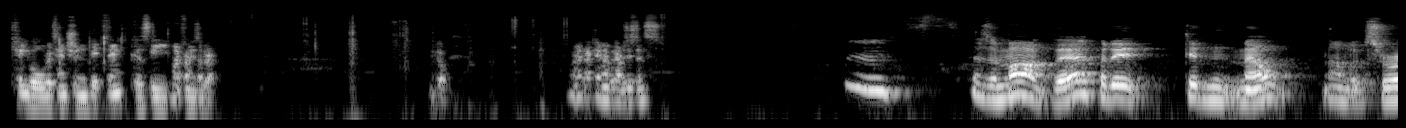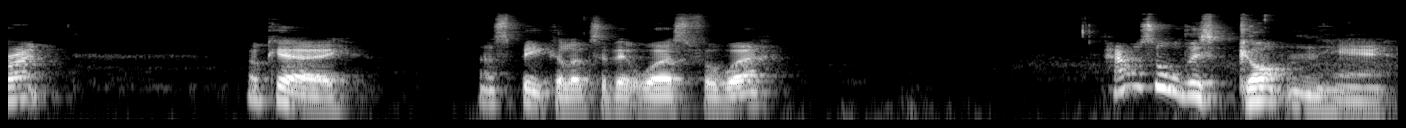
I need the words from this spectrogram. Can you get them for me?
cable retention thing because the microphones are. Go. Right, okay, resistance. Hmm, there's a mark there, but it didn't melt. That looks right. Okay, that speaker looks a bit worse for wear. How's all this gotten here?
